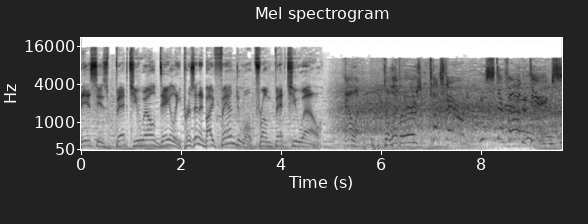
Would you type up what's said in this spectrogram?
This is BetQL Daily, presented by FanDuel from BetQL. Allen delivers, touchdown! Stefon Diggs!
